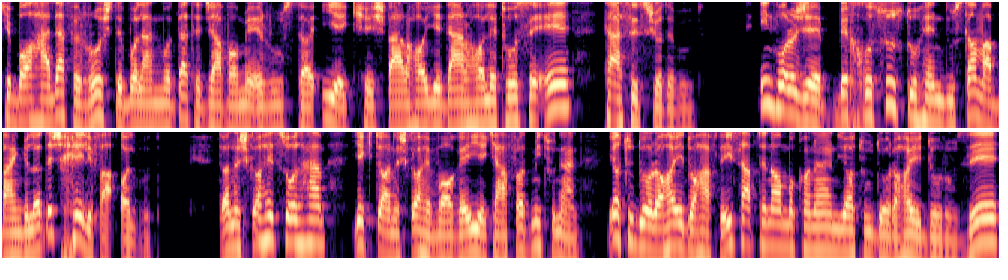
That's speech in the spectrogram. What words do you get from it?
که با هدف رشد بلند مدت جوامع روستایی کشورهای در حال توسعه تأسیس شده بود. این پروژه به خصوص تو هندوستان و بنگلادش خیلی فعال بود. دانشگاه صلح هم یک دانشگاه واقعیه که افراد می‌تونن یا تو دوره های دو هفته ای ثبت نام بکنن یا تو دوره های دو روزه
